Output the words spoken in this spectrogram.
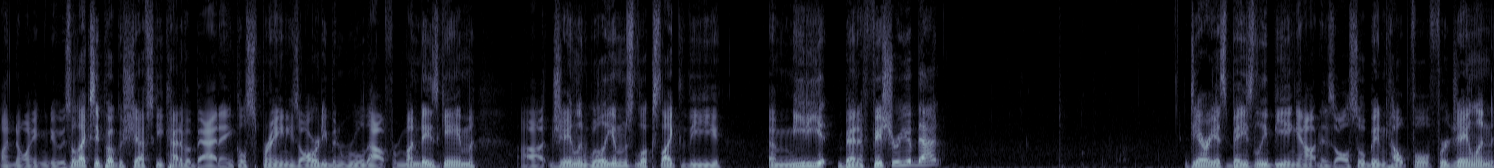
annoying news. Alexei Pokusevski, kind of a bad ankle sprain. He's already been ruled out for Monday's game. Uh, Jalen Williams looks like the immediate beneficiary of that. Darius Bazley being out has also been helpful for Jalen.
